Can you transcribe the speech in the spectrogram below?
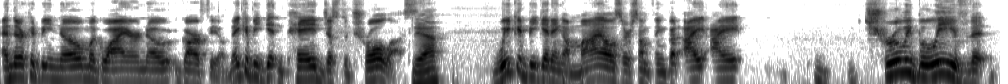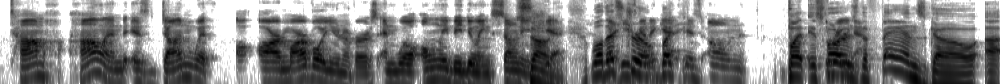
and there could be no Maguire, no Garfield. They could be getting paid just to troll us. yeah, We could be getting a Miles or something, but I, I truly believe that Tom Holland is done with our Marvel universe and will only be doing Sony, Sony. shit. Well, But that's he's true, but- his own. but as far as now. the fans go, uh,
